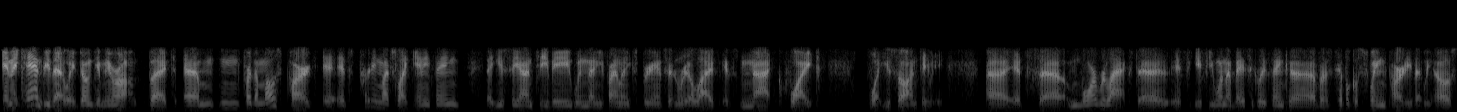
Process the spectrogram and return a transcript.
and it can be that way. Don't get me wrong, but um, mm, for the most part, it, it's pretty much like anything that you see on TV when then you finally experience it in real life, it's not quite what you saw on TV. Uh, it's uh, more relaxed. Uh, if if you want to basically think uh, of a typical swing party that we host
